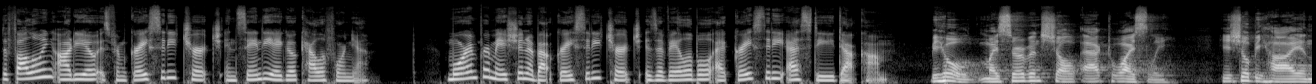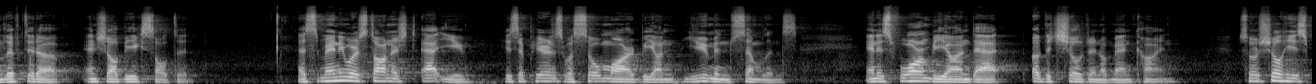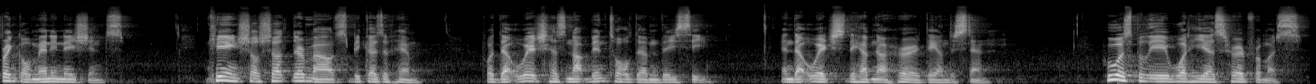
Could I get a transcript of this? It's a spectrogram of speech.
The following audio is from Grace City Church in San Diego, California. More information about Grace City Church is available at gracecitysd.com. Behold, my servant shall act wisely. He shall be high and lifted up, and shall be exalted. As many were astonished at you, his appearance was so marred beyond human semblance, and his form beyond that of the children of mankind. So shall he sprinkle many nations. Kings shall shut their mouths because of him, for that which has not been told them they see, and that which they have not heard they understand. Who has believed what he has heard from us?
